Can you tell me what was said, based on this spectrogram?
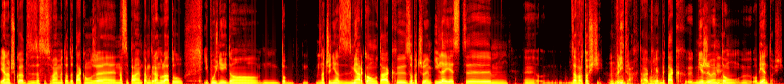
Ja na przykład zastosowałem metodę taką, że nasypałem tam granulatu i później do mm, po, naczynia z miarką, tak, zobaczyłem ile jest y, y, zawartości w Mhm. litrach, tak, Mhm. jakby tak mierzyłem Okej. tą y, objętość.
